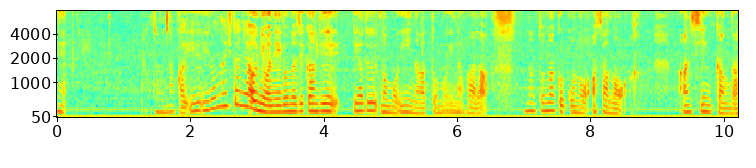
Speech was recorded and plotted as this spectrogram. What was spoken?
ね。なんかいろんな人に会うにはねいろんな時間でやるのもいいなと思いながらなんとなくこの朝の安心感が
